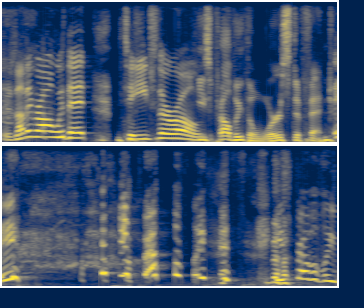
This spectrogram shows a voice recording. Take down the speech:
There's nothing wrong with it. To each their own. He's probably the worst offender. It's- he's probably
